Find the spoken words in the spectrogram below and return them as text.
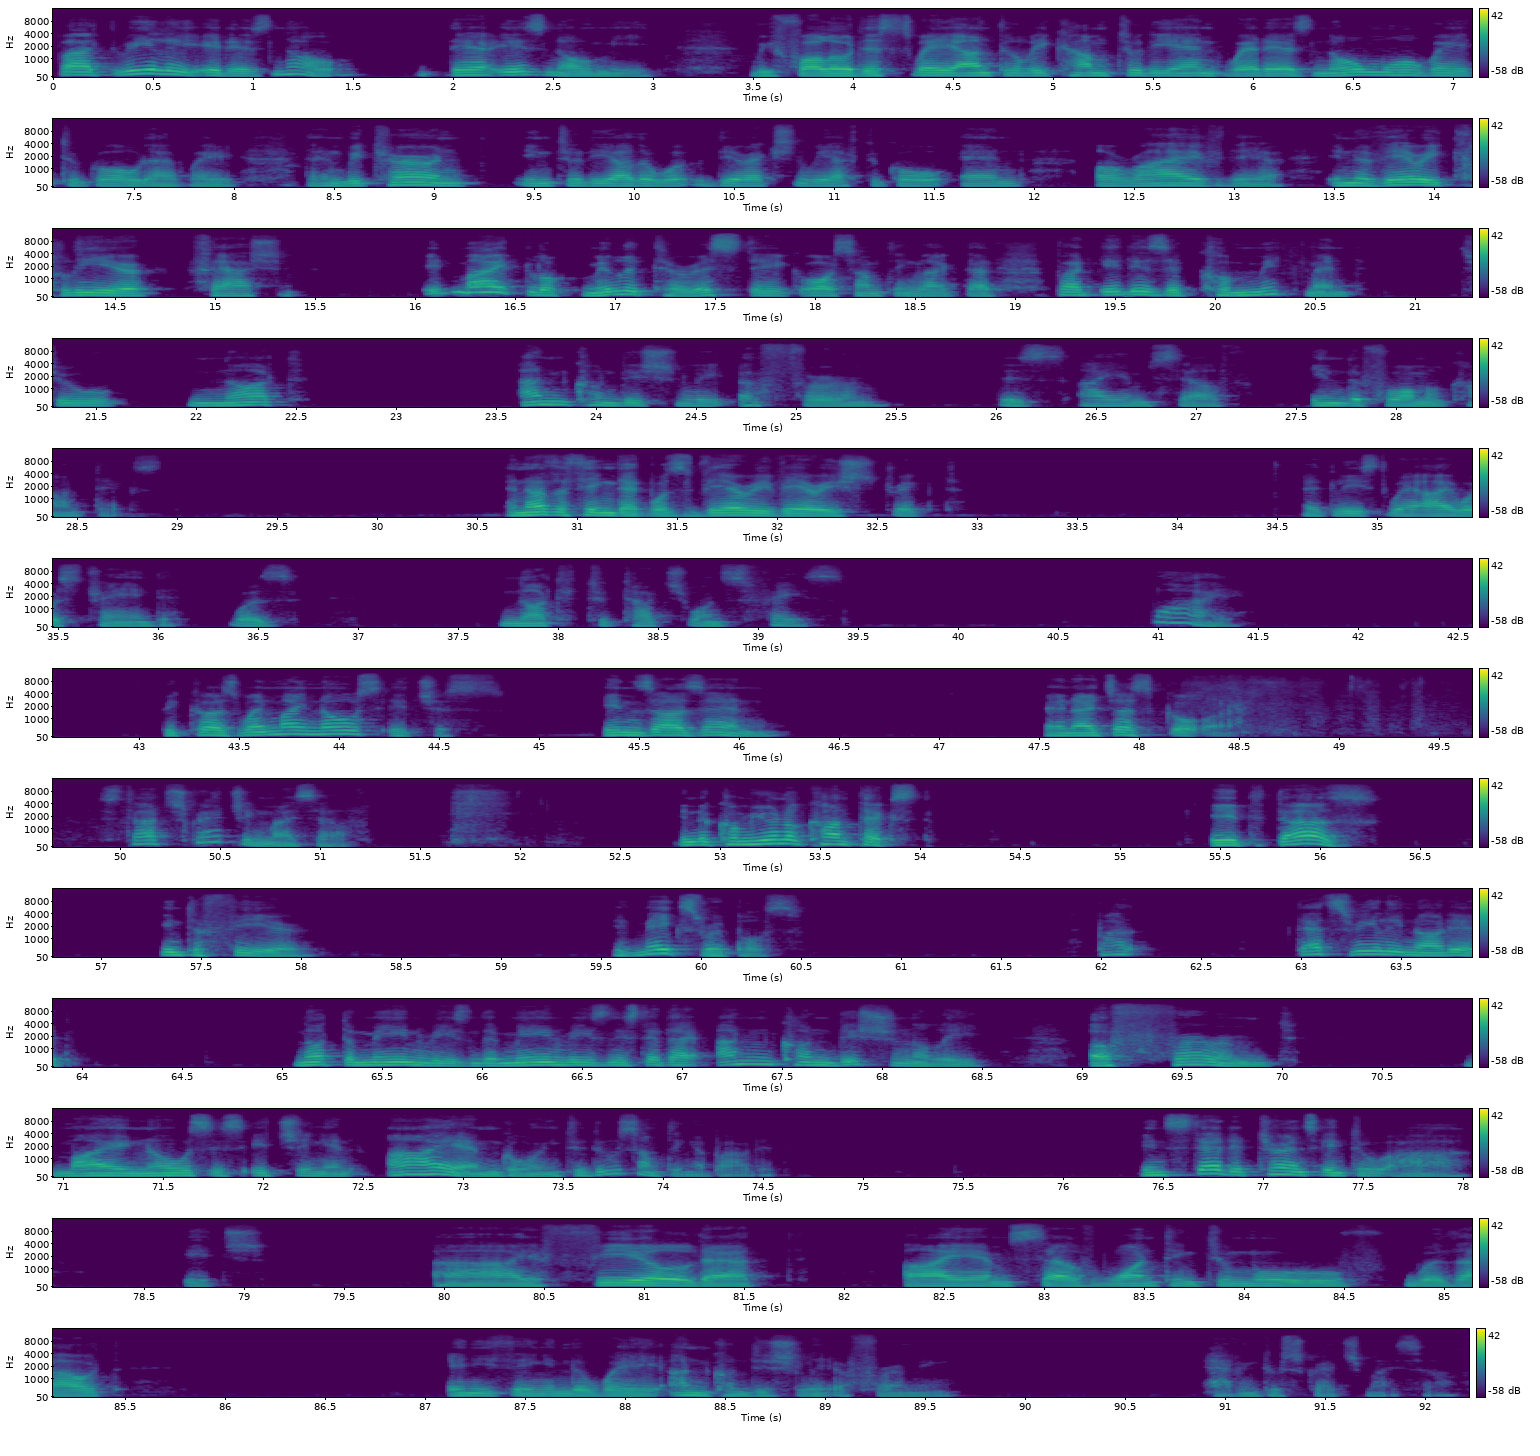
But really, it is no, there is no me. We follow this way until we come to the end where there's no more way to go that way. Then we turn into the other direction we have to go and arrive there in a very clear fashion. It might look militaristic or something like that, but it is a commitment to not unconditionally affirm this I am self in the formal context. Another thing that was very, very strict, at least where I was trained, was not to touch one's face. Why? Because when my nose itches in Zazen, and I just go, start scratching myself. In the communal context, it does interfere. It makes ripples. But that's really not it. Not the main reason. The main reason is that I unconditionally affirmed my nose is itching and I am going to do something about it. Instead, it turns into ah, itch. I feel that I am self wanting to move without anything in the way, unconditionally affirming, having to scratch myself.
